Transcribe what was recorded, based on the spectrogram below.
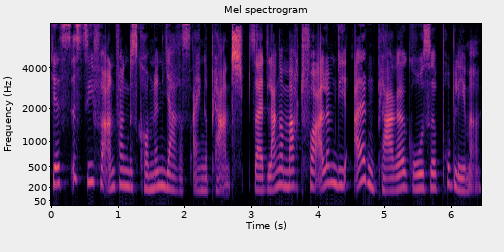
Jetzt ist sie für Anfang des kommenden Jahres eingeplant. Seit langem macht vor allem die Algenplage große Probleme.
